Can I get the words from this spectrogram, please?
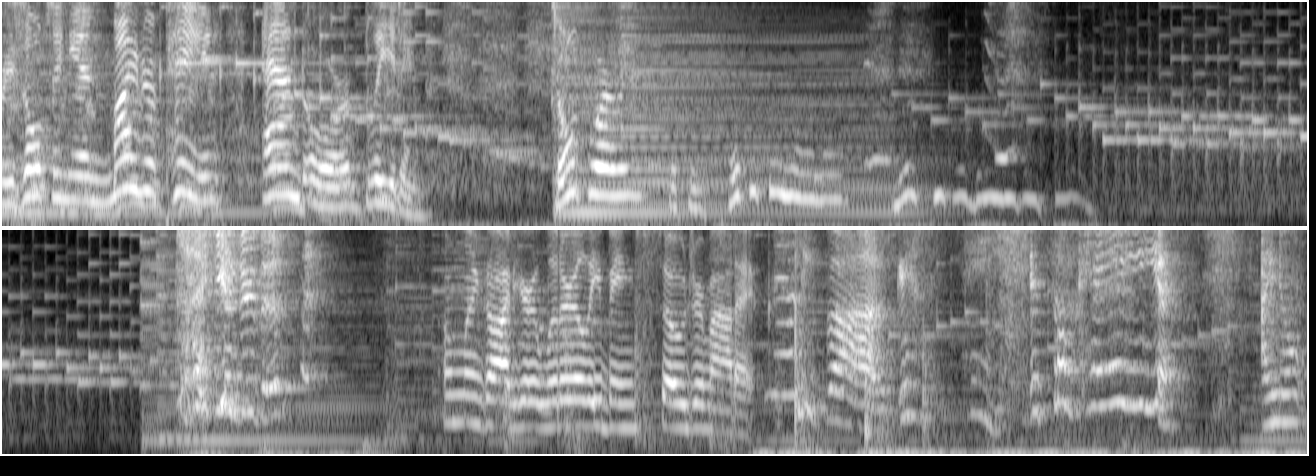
resulting in minor pain and or bleeding. Don't worry, this is perfectly normal. Most people don't I can't do this. Oh my god, you're literally being so dramatic. Bug. Hey, it's okay. I know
